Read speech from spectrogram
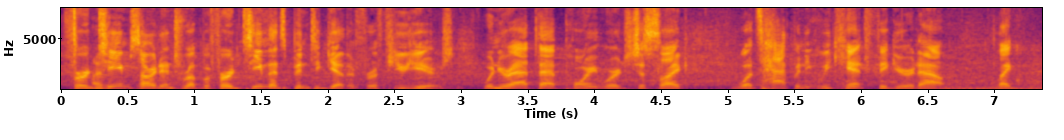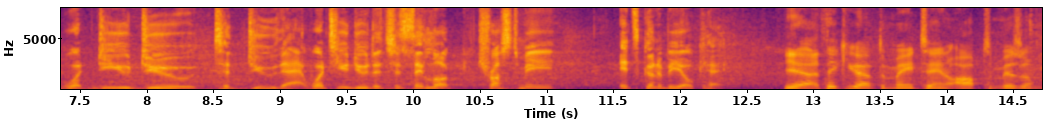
for a team, sorry to interrupt, but for a team that's been together for a few years, when you're at that point where it's just like, what's happening? We can't figure it out. Like, what do you do to do that? What do you do to just say, look, trust me, it's going to be okay? Yeah, I think you have to maintain optimism,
